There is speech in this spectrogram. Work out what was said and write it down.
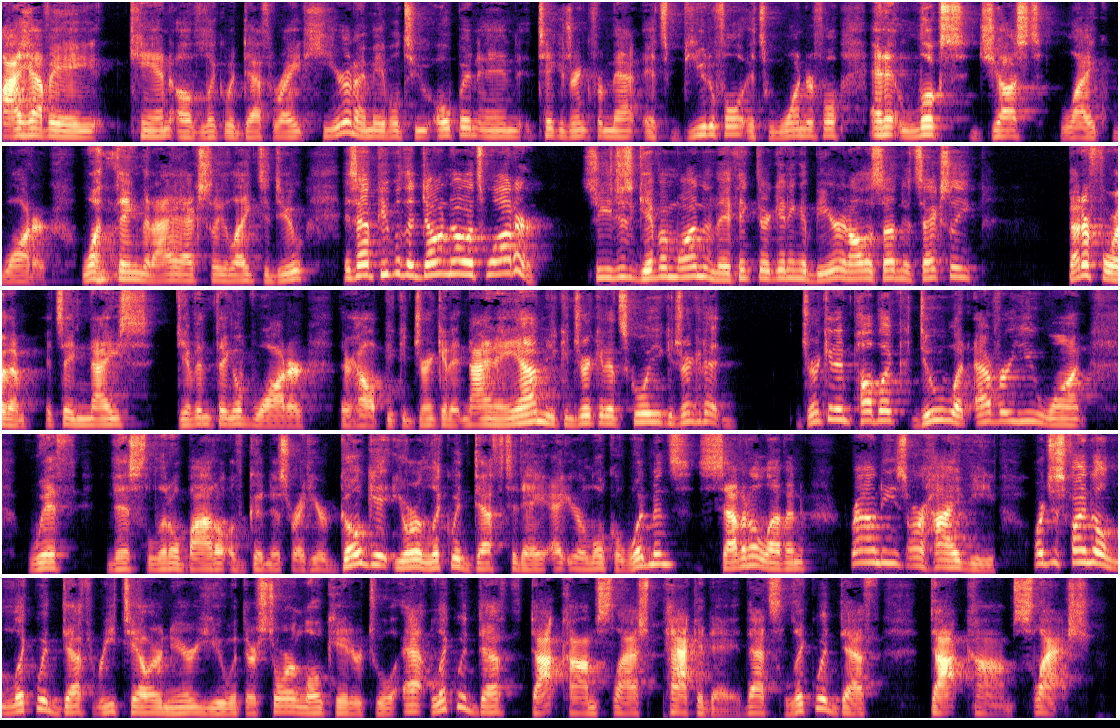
I have a can of liquid death right here, and I'm able to open and take a drink from that. It's beautiful, it's wonderful, and it looks just like water. One thing that I actually like to do is have people that don't know it's water. So you just give them one and they think they're getting a beer, and all of a sudden it's actually better for them. It's a nice given thing of water. Their help. You can drink it at 9 a.m. You can drink it at school. You can drink it at drink it in public. Do whatever you want with this little bottle of goodness right here. Go get your liquid death today at your local Woodman's, 7 Eleven, Roundy's, or Hy-Vee, or just find a liquid death retailer near you with their store locator tool at liquiddeath.com slash pack a day. That's liquiddeath.com slash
